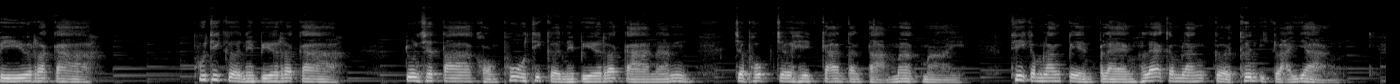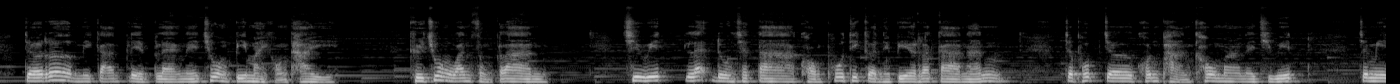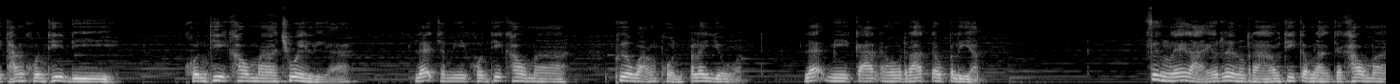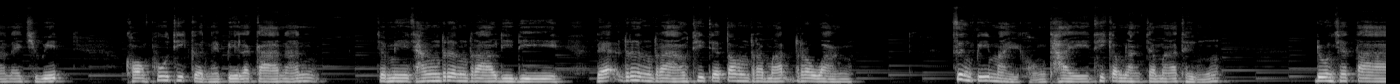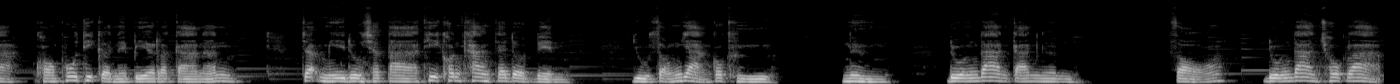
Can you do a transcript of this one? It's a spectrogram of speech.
ปีรากา ผู้ที่เกิดในปีรากา ดวงชะตาของผู้ที่เกิดในปีรากานั้น จะพบเจอเหตุการณ์ต่างๆ มากมาย ที่กำลังเปลี่ยนแปลงและกำลังเกิดขึ้นอีกหลายอย่าง จะเริ่มมีการเปลี่ยนแปลงในช่วงปีใหม่ของไทย คือช่วงวันสงกรานต์ชีวิตและดวงชะตาของผู้ที่เกิดในปีรากานั้น จะพบเจอคนผ่านเข้ามาในชีวิต จะมีทั้งคนที่ดี คนที่เข้ามาช่วยเหลือ และจะมีคนที่เข้ามาเพื่อหวังผลประโยชน์ และมีการเอารัดเอาเปรียบ ซึ่งหลาย ๆ เรื่องราวที่กำลังจะเข้ามาในชีวิต ของผู้ที่เกิดในปีละกานั้น จะมีทั้งเรื่องราวดีๆ และเรื่องราวที่จะต้องระมัดระวัง ซึ่งปีใหม่ของไทยที่กำลังจะมาถึง ดวงชะตาของผู้ที่เกิดในปีละกานั้น จะมีดวงชะตาที่ค่อนข้างจะโดดเด่น อยู่สองอย่างก็คือ 1. ดวงด้านการเงิน 2. ดวงด้านโชคลาภ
